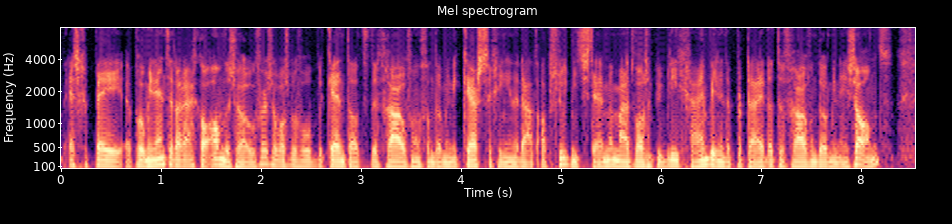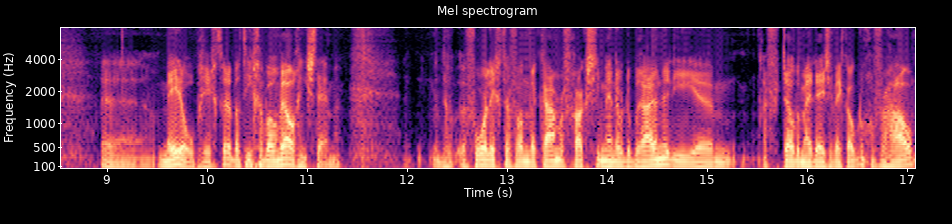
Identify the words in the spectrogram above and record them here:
SGP-prominenten daar eigenlijk al anders over. Zo was bijvoorbeeld bekend dat de vrouw van, van dominee Kersten ging inderdaad absoluut niet stemmen. Maar het was een publiek geheim binnen de partij dat de vrouw van dominee Zand, uh, medeoprichter, dat die gewoon wel ging stemmen. De voorlichter van de Kamerfractie, Menno de Bruyne, die ehm, vertelde mij deze week ook nog een verhaal.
